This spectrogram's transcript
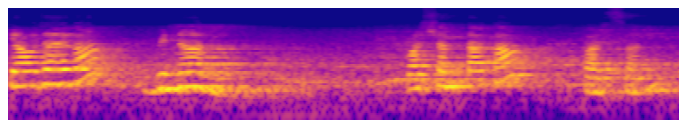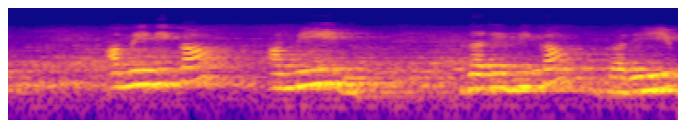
क्या हो जाएगा? विनर प्रसन्नता का पर्सन अमीरी का अमीर। गरीबी का गरीब।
